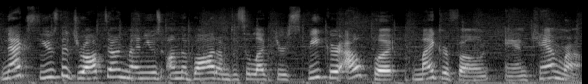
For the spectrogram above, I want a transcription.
Next, use the drop-down menus on the bottom to select your speaker output, microphone, and camera.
